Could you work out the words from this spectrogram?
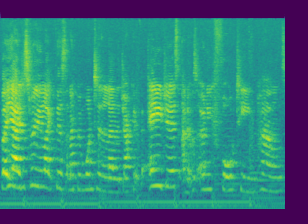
But yeah, I just really like this and I've been wanting a leather jacket for ages and it was only £14.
